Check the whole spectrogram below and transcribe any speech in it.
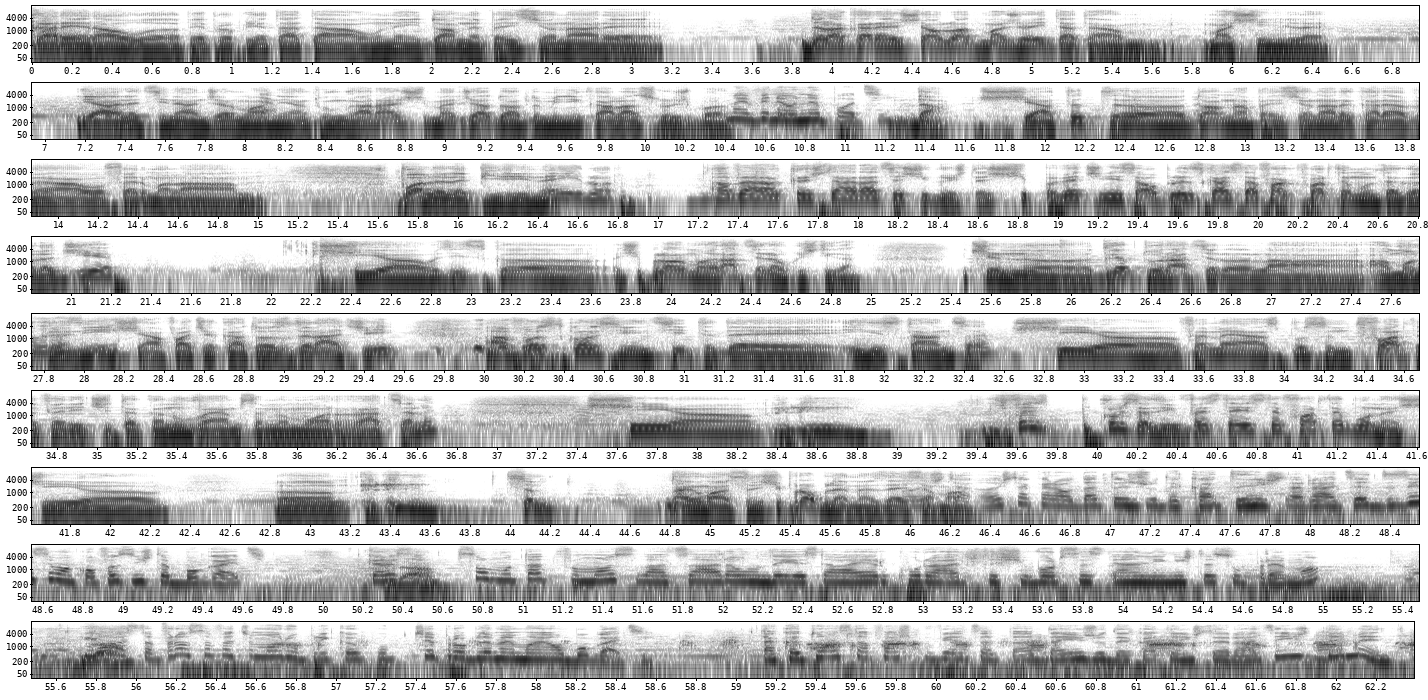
care erau uh, pe proprietatea unei doamne pensionare de la care și-au luat majoritatea mașinile. Ea le ținea în Germania, într-un garaj și mergea doar duminica la slujbă. Mai veneau nepoții. Da, și atât, uh, doamna pensionară care avea o fermă la poalele Pirineilor, avea, creștea rațe și gâște. Și pe vecinii s-au plâns că astea fac foarte multă gălăgie. Și au zis că și până la urmă rațele au câștigat. Deci în uh, dreptul rațelor la a măcăni și a face ca toți dracii a fost consfințit de instanță și uh, femeia a spus sunt foarte fericită că nu voiam să-mi omor rațele. Și uh, vezi, cum să zic, vestea este foarte bună și uh, uh, sunt Acum, sunt și probleme, îți dai seama. Ăștia, ăștia care au dat în judecată niște rațe, îți dai seama că au fost niște bogați care Da. s-au, s-au mutat frumos la țară unde este aer curat și vor să stea în liniște supremă. Eu Da. asta vreau să facem o rubrică cu ce probleme mai au bogații. Dacă tu asta faci cu viața ta, dai în judecată niște rațe, ești dement.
